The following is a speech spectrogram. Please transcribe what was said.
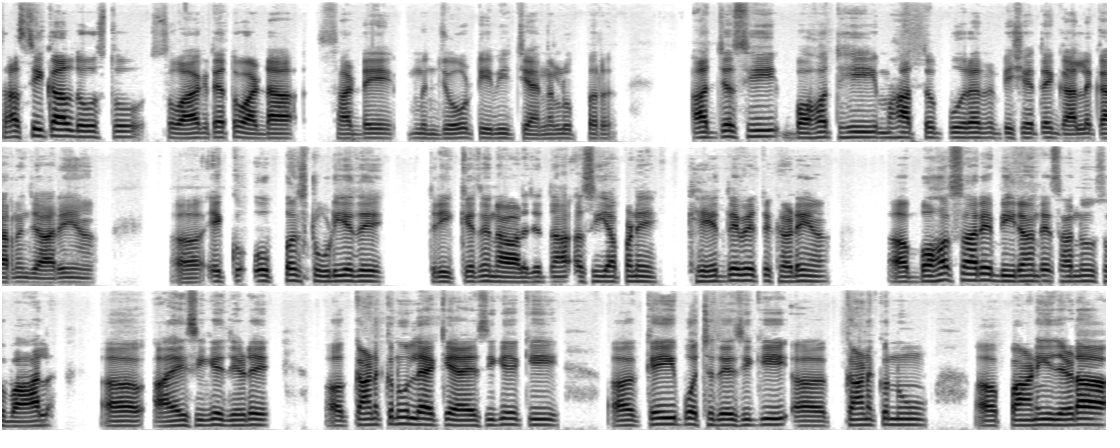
ਸਤਿ ਸ੍ਰੀ ਅਕਾਲ ਦੋਸਤੋ, ਸਵਾਗਤ ਹੈ ਤੁਹਾਡਾ ਸਾਡੇ ਮਨਜੋਤ ਟੀਵੀ ਚੈਨਲ ਉੱਪਰ। ਅੱਜ ਅਸੀਂ ਬਹੁਤ ਹੀ ਮਹੱਤਵਪੂਰਨ ਵਿਸ਼ੇ ਤੇ ਗੱਲ ਕਰਨ ਜਾ ਰਹੇ ਹਾਂ। ਇੱਕ ਓਪਨ ਸਟੂਡੀਓ ਦੇ ਤਰੀਕੇ ਦੇ ਨਾਲ ਜਿੱਦਾਂ ਅਸੀਂ ਆਪਣੇ ਖੇਤ ਦੇ ਵਿੱਚ ਖੜੇ ਹਾਂ ਬਹੁਤ ਸਾਰੇ ਵੀਰਾਂ ਦੇ ਸਾਨੂੰ ਸਵਾਲ ਆਏ ਸੀਗੇ ਜਿਹੜੇ ਕਣਕ ਨੂੰ ਲੈ ਕੇ ਆਏ ਸੀਗੇ ਕਿ ਕਈ ਪੁੱਛਦੇ ਸੀ ਕਿ ਕਣਕ ਨੂੰ ਪਾਣੀ ਜਿਹੜਾ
